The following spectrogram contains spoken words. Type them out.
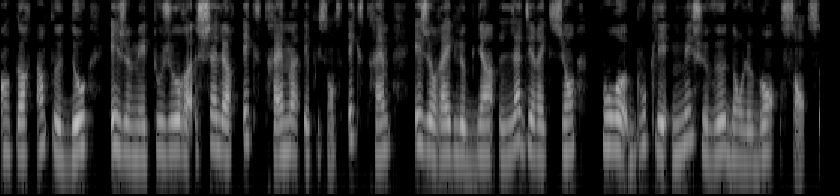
encore un peu d'eau et je mets toujours chaleur extrême et puissance extrême et je règle bien la direction pour boucler mes cheveux dans le bon sens.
